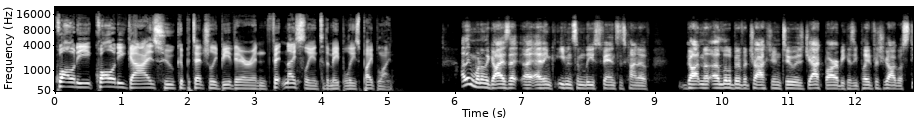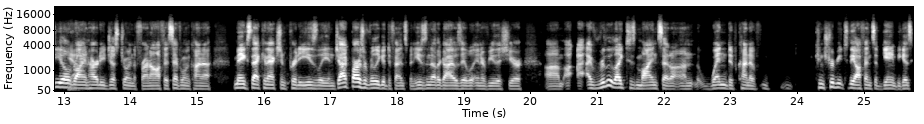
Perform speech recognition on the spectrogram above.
quality quality guys who could potentially be there and fit nicely into the Maple Leafs pipeline? I think one of the guys that I, I think even some Leafs fans has kind of gotten a, a, little bit of attraction to is Jack Bar because he played for Chicago Steel. Yeah. Ryan Hardy just joined the front office. Everyone kind of makes that connection pretty easily. And Jack Bar is a really good defenseman. He's another guy I was able to interview this year. Um, I, I, really liked his mindset on when to kind of contribute to the offensive game because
